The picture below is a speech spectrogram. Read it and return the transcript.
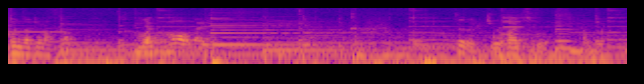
汲んどきますかいやもう大丈夫ちょっ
